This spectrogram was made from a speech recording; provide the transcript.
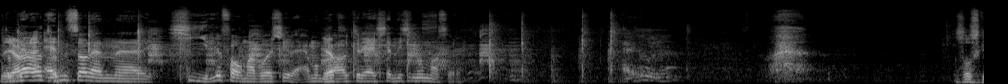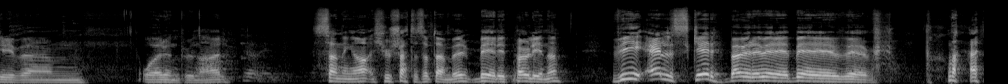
Det Da gjør blir det, det en sånn uh, kileforma brødskive. Jeg må bare, Yep. Jeg kjenner ikke noen altså. Hei, Rune. Så skriver um, Åla Rundpune her. Sendinga 26. september. Berit Pauline. Vi elsker Baure Berit Berit Det her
